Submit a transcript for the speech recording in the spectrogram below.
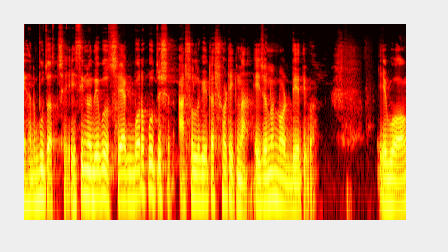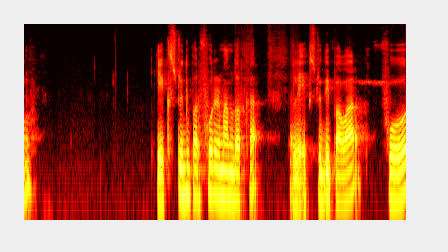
এখানে বোঝাচ্ছে, এই চিহ্ন দিয়ে বুঝাচ্ছে এক বড় পঁচিশ আসলে এটা সঠিক না? এই জন্য নোট দিয়ে দিবা। এবং এক্স টু দি পাওয়ার ফোরের মান দরকার। তাহলে x to the power four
